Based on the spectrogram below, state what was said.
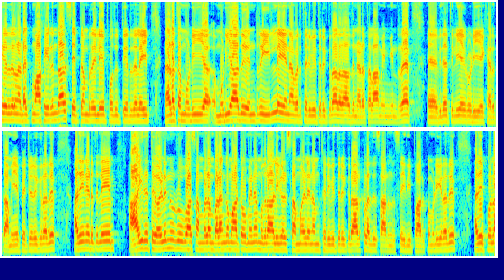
தேர்தல் நடக்குமாக இருந்தால் செப்டம்பரிலே பொது தேர்தலை நடத்த முடிய முடியாது என்று இல்லை என அவர் தெரிவித்திருக்கிறார். அதாவது நடத்தலாம் என்கின்ற விதத்திலேயே இவருடைய கருத்து அமைய பெற்றிருக்கிறது அதே நேரத்திலே ஆயிரத்து எழுநூறு ரூபாய் சம்பளம் வழங்க மாட்டோம் என முதலாளிகள் சம்மேளனம் தெரிவித்திருக்கிறார்கள். அது சார்ந்த செய்தி பார்க்க முடிகிறது. அதே போல்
